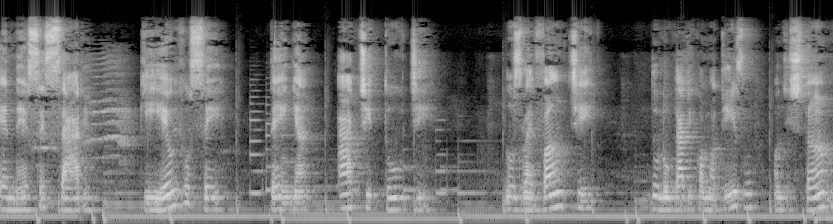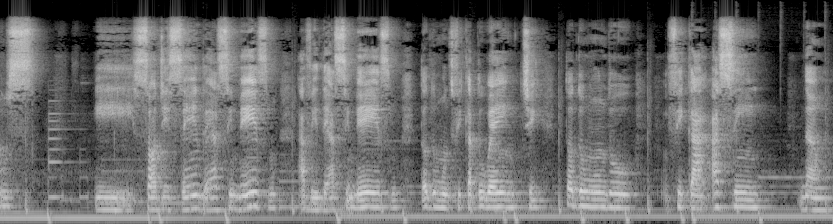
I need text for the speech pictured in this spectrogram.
é necessário que eu e você tenha atitude, nos levante do lugar de comodismo onde estamos e só dizendo é assim mesmo, a vida é assim mesmo, todo mundo fica doente, todo mundo ficar assim. Não,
